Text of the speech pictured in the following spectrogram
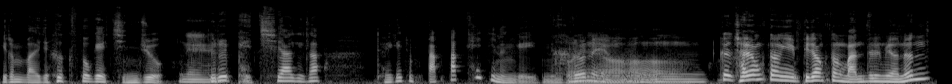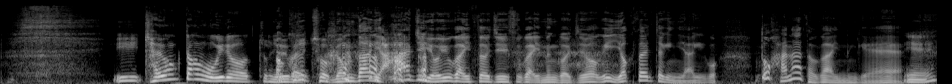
이른바 이제 흙 속의 진주들을 네. 배치하기가 되게 좀 빡빡해지는 게 있는 그러네요. 거예요. 음, 그 자유한국당이 비례한국당 만들면은 이 자유한국당은 오히려 좀 아, 여유가 그렇죠. 명단이 아주 여유가 있어질 수가 있는 거죠. 그게 역설적인 이야기고 또 하나 더가 있는 게 예.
